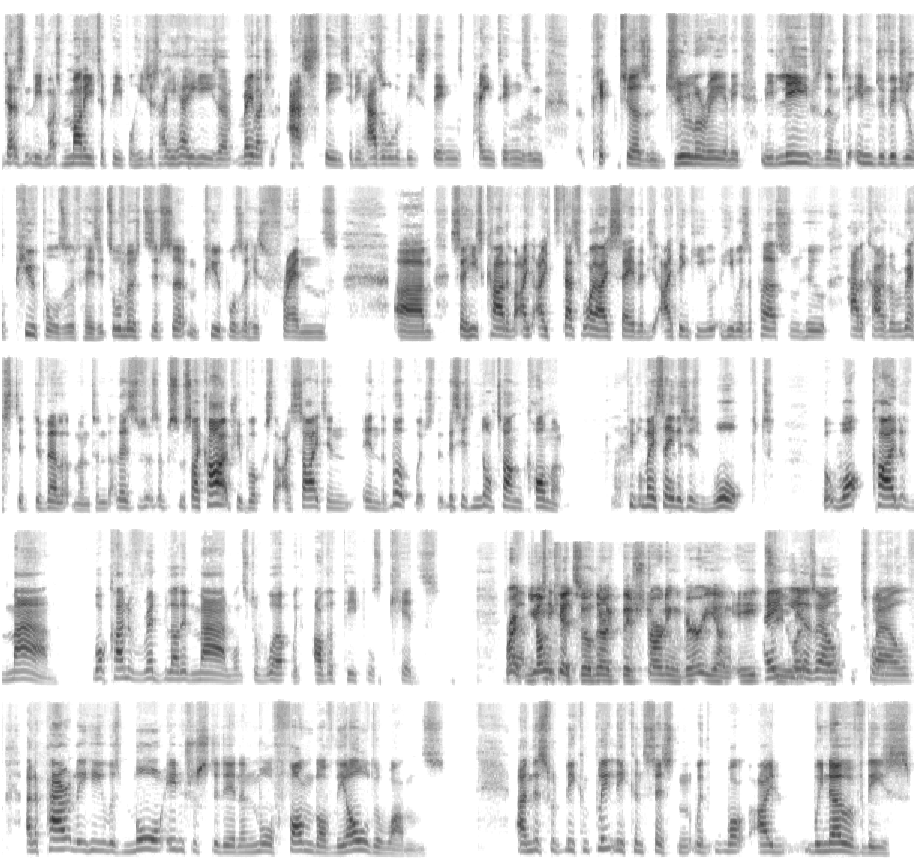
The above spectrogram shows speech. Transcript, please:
doesn't leave much money to people. He just he, he's a, very much an aesthete, and he has all of these things, paintings and pictures and jewelry, and he and he leaves them to individual pupils of his. It's almost as if certain pupils are his friends. Um, so he's kind of I, I, that's why I say that I think he he was a person who had a kind of arrested development. And there's some psychiatry books that I cite in in the book, which this is not uncommon. People may say this is warped, but what kind of man, what kind of red-blooded man wants to work with other people's kids? Right, uh, young kids. So they're they're starting very young, eight, eight years like, old, twelve, yeah. and apparently he was more interested in and more fond of the older ones, and this would be completely consistent with what I we know of these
